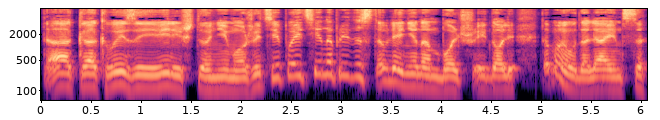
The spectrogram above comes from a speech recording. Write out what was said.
так как вы заявили, что не можете пойти на предоставление нам большей доли, то мы удаляемся.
